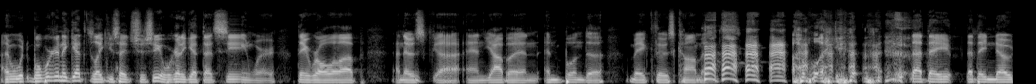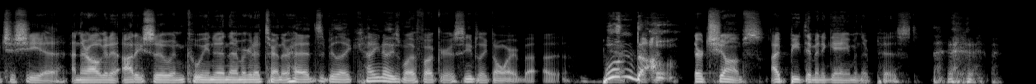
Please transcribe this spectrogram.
And but we're going to get, like you said, Shishia, we're going to get that scene where they roll up and those uh, and Yaba and, and Bunda make those comments like that they that they know Chishiya and they're all going to Arisu and Kuina and then we're going to turn their heads and be like, "How do you know these motherfuckers?" Seems like don't worry about it. Bunda. They're chumps. I beat them in a game and they're pissed.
